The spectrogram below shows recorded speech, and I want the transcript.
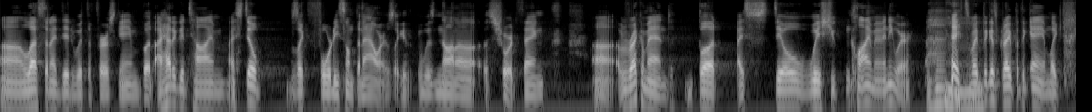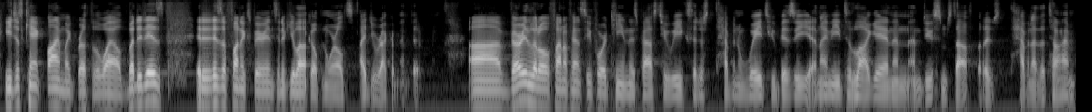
uh, less than I did with the first game, but I had a good time. I still was like 40 something hours. Like it, it was not a, a short thing. Uh, I recommend, but I still wish you can climb anywhere. Mm-hmm. it's my biggest gripe with the game. Like you just can't climb like Breath of the Wild, but it is it is a fun experience, and if you like open worlds, I do recommend it. Uh, very little Final Fantasy 14 this past two weeks. I just have been way too busy, and I need to log in and, and do some stuff, but I just haven't had the time.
